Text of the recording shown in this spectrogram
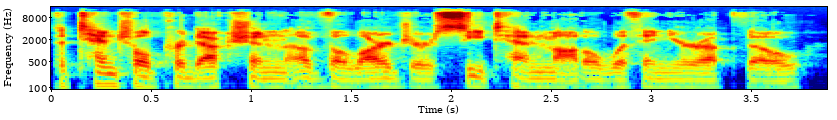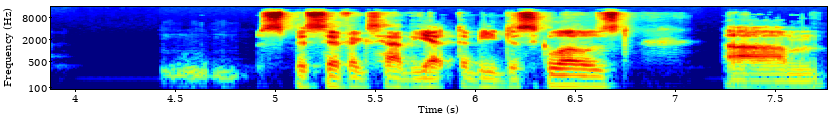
potential production of the larger C10 model within Europe, though specifics have yet to be disclosed. Um,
